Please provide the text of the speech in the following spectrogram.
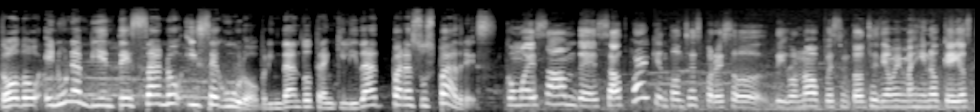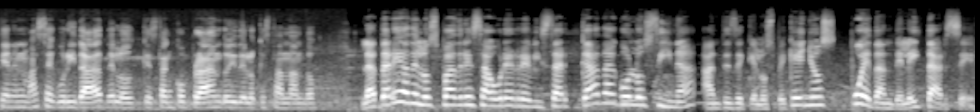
Todo en un ambiente sano y seguro, brindando tranquilidad para sus padres. Como es um, de South Park, entonces por eso digo, no, pues entonces yo me imagino que ellos tienen más seguridad de lo que están comprando y de lo que están dando. La tarea de los padres ahora es revisar cada golosina antes de que los pequeños puedan deleitarse.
